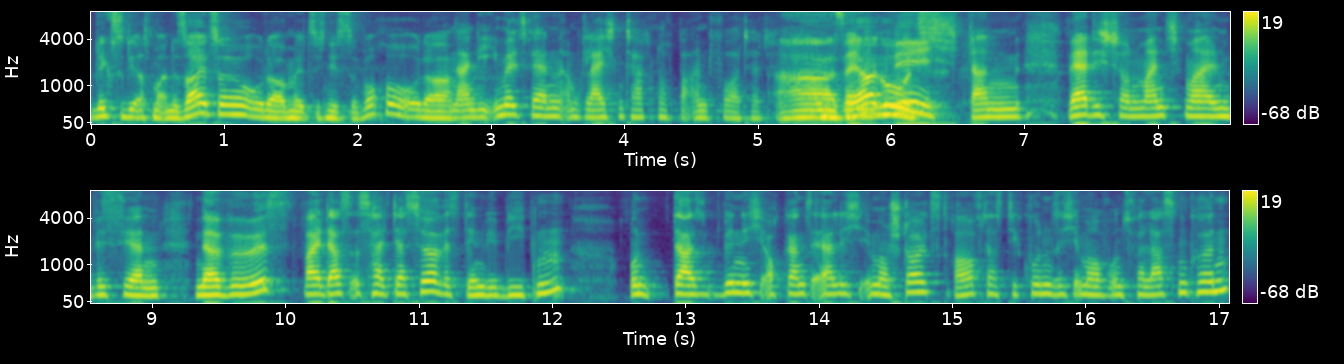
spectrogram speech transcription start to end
Legst du die erstmal an eine Seite oder meldest dich nächste Woche oder? Nein, die E-Mails werden am gleichen Tag noch beantwortet. Ah, sehr gut. Nicht, dann werde ich schon manchmal ein bisschen nervös, weil das ist halt der Service, den wir bieten. Und da bin ich auch ganz ehrlich immer stolz drauf, dass die Kunden sich immer auf uns verlassen können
